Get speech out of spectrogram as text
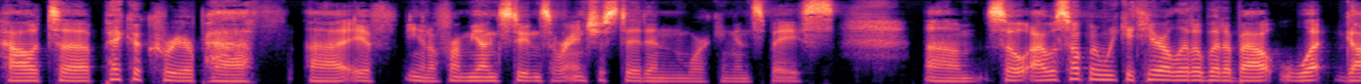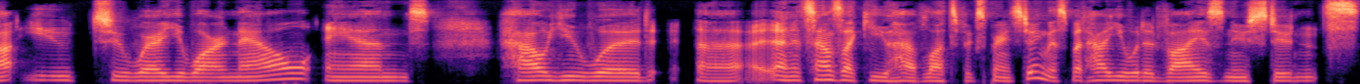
how to pick a career path. Uh, if you know, from young students who are interested in working in space. Um, so I was hoping we could hear a little bit about what got you to where you are now and how you would, uh, and it sounds like you have lots of experience doing this, but how you would advise new students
